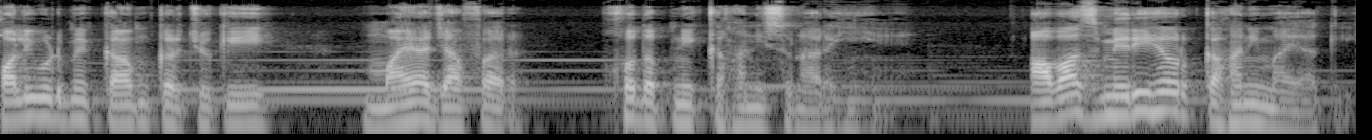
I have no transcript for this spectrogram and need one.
हॉलीवुड में काम कर चुकी माया जाफ़र खुद अपनी कहानी सुना रही हैं। आवाज़ मेरी है और कहानी माया की।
